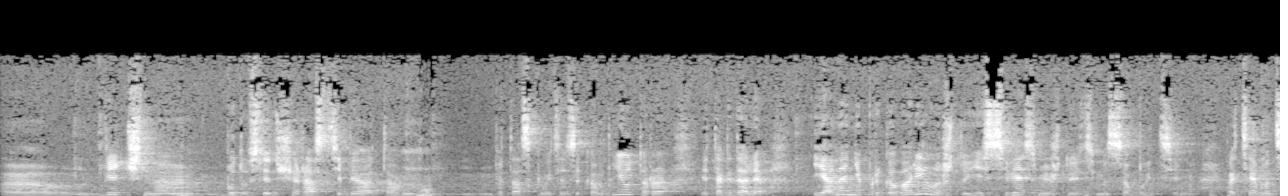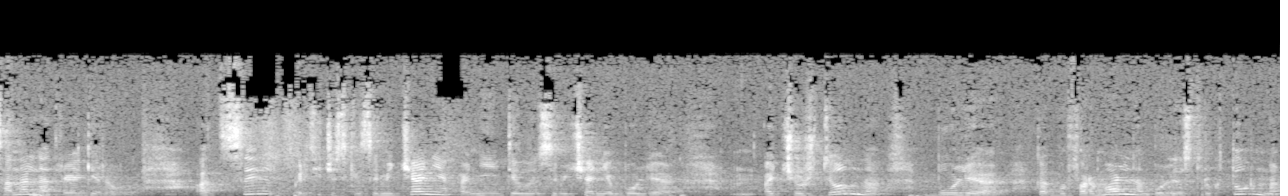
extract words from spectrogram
э, вечно буду в следующий раз тебя там вытаскивать из-за компьютера и так далее. И она не проговорила, что есть связь между этими событиями, хотя эмоционально отреагировала. Отцы в критических замечаниях, они делают замечания более отчужденно, более как бы формально, более структурно,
